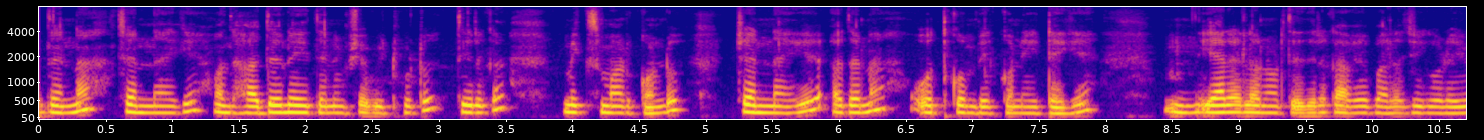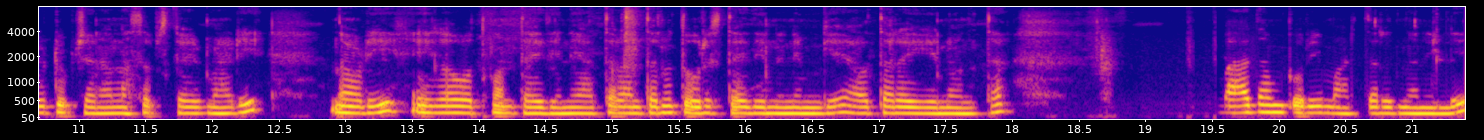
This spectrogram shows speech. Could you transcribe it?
ಇದನ್ನು ಚೆನ್ನಾಗಿ ಒಂದು ಹದಿನೈದು ನಿಮಿಷ ಬಿಟ್ಬಿಟ್ಟು ತಿರ್ಗಿ ಮಿಕ್ಸ್ ಮಾಡಿಕೊಂಡು ಚೆನ್ನಾಗಿ ಅದನ್ನು ಓದ್ಕೊಳ್ಬೇಕು ನೀಟಾಗಿ. ಯಾರೆಲ್ಲ ನೋಡ್ತಾಯಿದ್ದೀರ ಕಾವ್ಯ ಕೂಡ ಯೂಟ್ಯೂಬ್ ಚಾನಲ್ನ ಸಬ್ಸ್ಕ್ರೈಬ್ ಮಾಡಿ, ನೋಡಿ, ಈಗ ಓದ್ಕೊಳ್ತಾ ಇದ್ದೀನಿ ಆ ಥರ ಅಂತಲೂ ತೋರಿಸ್ತಾ ಇದ್ದೀನಿ ನಿಮಗೆ, ಯಾವ ಥರ ಏನು ಅಂತ. ಬಾದಾಮ್ ಪುರಿ ಮಾಡ್ತಾಯಿರೋದು ನಾನಿಲ್ಲಿ.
